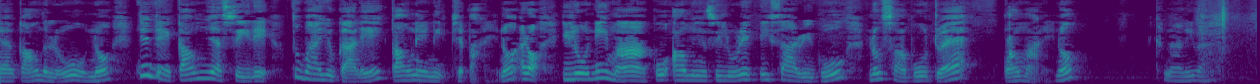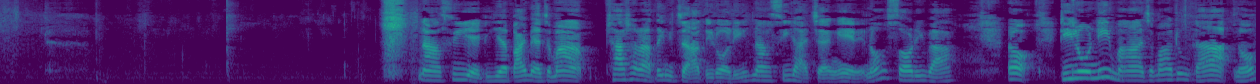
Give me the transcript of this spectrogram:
တန်ကောင်းသလိုเนาะတင့်တယ်ကောင်းမြတ်စေတဲ့သူ့ဘရုပ်ကလည်းကောင်းတဲ့နေ့ဖြစ်ပါတယ်เนาะအဲ့တော့ဒီလိုနေ့မှာကိုအောင်မြင်စေလိုတဲ့ကိစ္စတွေကိုလှုပ်ဆောင်ဖို့အတွက်ကောင်းပါတယ်เนาะခဏလေးပါ နှာစီးရဲ့ဒီရက်ပိုင်းမှာကျမဖြားထားတာသိမကြသေးတော့လေနှာစီးတာကြံခဲ့တယ်နော် sorry ပါအဲ့တော့ဒီလိုနေ့မှာကျမတို့ကနော်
